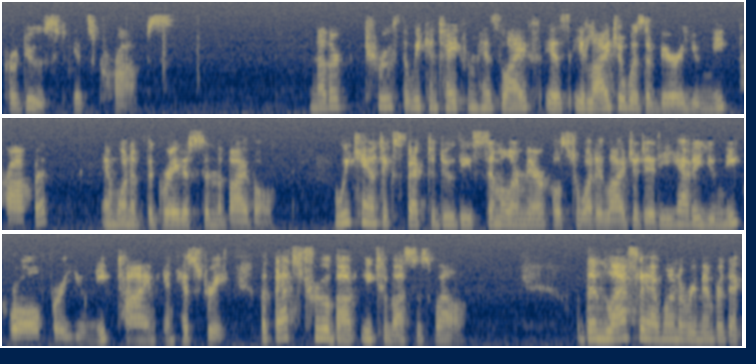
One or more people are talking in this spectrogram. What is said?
produced its crops. Another truth that we can take from his life is Elijah was a very unique prophet and one of the greatest in the Bible. We can't expect to do these similar miracles to what Elijah did. He had a unique role for a unique time in history, but that's true about each of us as well. Then, lastly, I want to remember that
